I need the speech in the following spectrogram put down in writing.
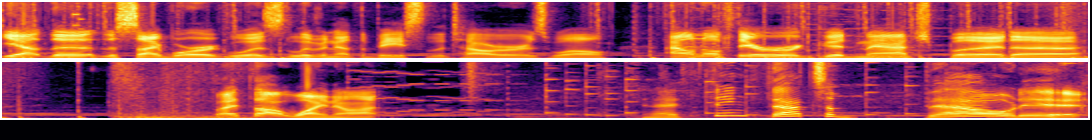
Yeah, the, the cyborg was living at the base of the tower as well. I don't know if they were a good match, but, uh, but I thought why not. And I think that's about it.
